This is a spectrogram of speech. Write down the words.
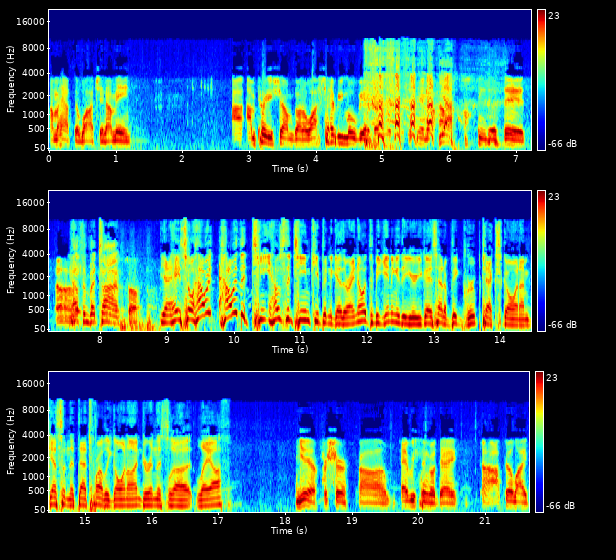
I'm gonna have to watch it. I mean, I, I'm pretty sure I'm gonna watch every movie available, depending on how long this is. Uh, Nothing but time. So Yeah. Hey, so how are, how are the team? How's the team keeping together? I know at the beginning of the year you guys had a big group text going. I'm guessing that that's probably going on during this uh, layoff. Yeah, for sure. Um, every single day, uh, I feel like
